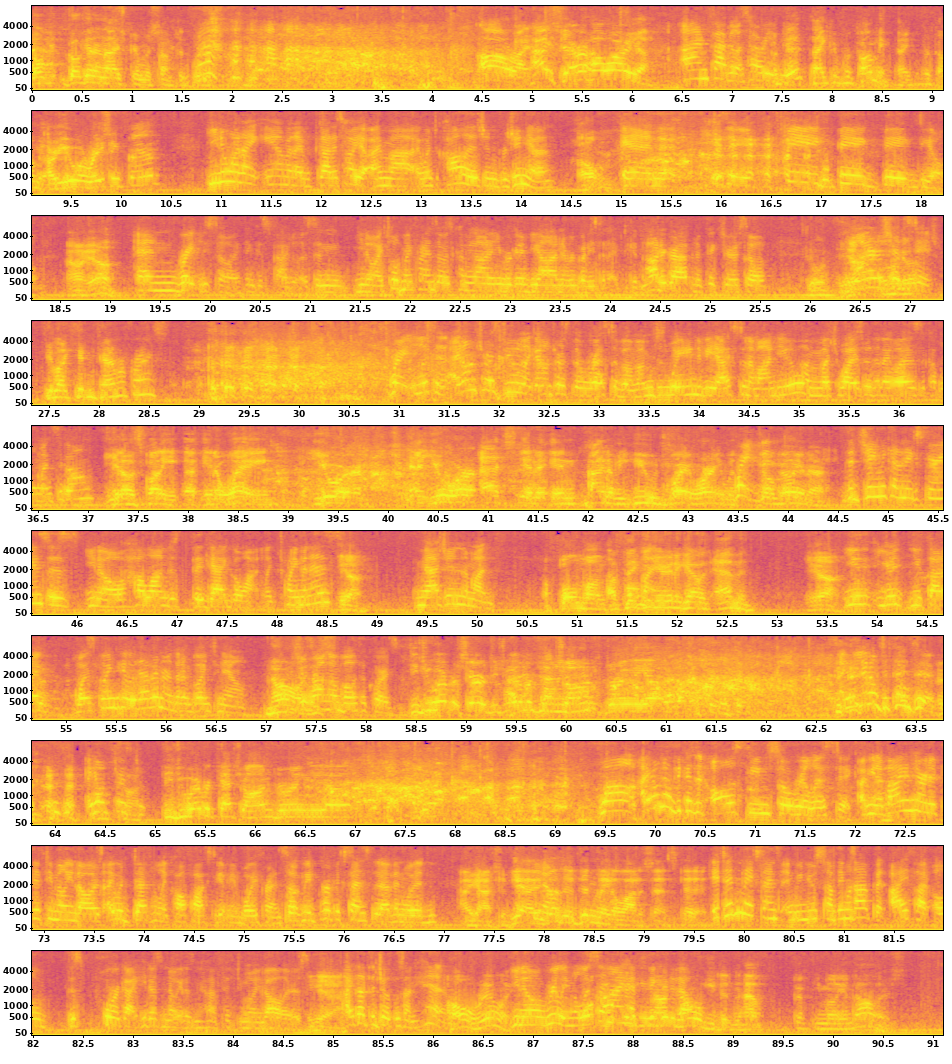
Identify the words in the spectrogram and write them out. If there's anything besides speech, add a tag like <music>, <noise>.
lady. Go, go get an ice cream or something for me. <laughs> All right. Hi, Sarah. How are you? I'm fabulous. How are you? Good. Thank you for coming. Thank you for coming. Are you a racing fan? You know what I am, and I've got to tell you, I'm. Uh, I went to college in Virginia, Oh. and it's a big, big, big deal. Oh, yeah. And rightly so. I think it's fabulous. And you know, I told my friends I was coming on, and you were going to be on. Everybody said I have to give an autograph and a picture, so it's an honor to share the stage. Do you like hidden camera pranks? Right. Listen, I don't trust you like I don't trust the rest of them. I'm just waiting to be asked, and I'm on to you. I'm much wiser than I was a couple months ago. You know, it's funny. Uh, in a way, you were <laughs> you were ex in, in kind of a huge way, weren't you, with Right, Joe the- Millionaire? The Jamie Kennedy experience is, you know, how long does the gag go on? Like 20 minutes? Yeah. Imagine a month. A full month. I think you're gonna get with Evan. Yeah. You, you, you thought I was going to get with Evan, or that I'm going to now? No, You're wrong on both accords. Did you ever, Sarah, did you ever catch on during the, uh, <laughs> I'm a little defensive. <laughs> I don't trust you. did you ever catch on during the, uh, Well, I don't know because it all seems so realistic. I mean, if I inherited $50 million, I would definitely call Fox to get me a boyfriend. So it made perfect sense that Evan would. I got you. Yeah, it, You know- does, it didn't make a lot of sense, did it? It didn't make sense, and we knew something was up, but I thought, oh, this poor guy, he doesn't know he doesn't have $50 million. Yeah. I thought the joke was on him. Oh, really? You know, really, Melissa Well, and I had figured it out. out. he didn't have $50 million?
